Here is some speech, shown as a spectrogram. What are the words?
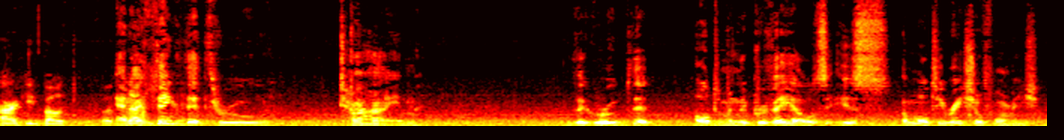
argued both. both And I think that through time, the group that ultimately prevails is a multiracial formation.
